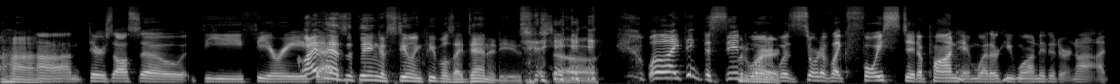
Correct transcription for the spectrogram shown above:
Uh-huh. Um, there's also the theory Clive that has a thing of stealing people's identities. So well, I think the Cid one work. was sort of like foisted upon him, whether he wanted it or not.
